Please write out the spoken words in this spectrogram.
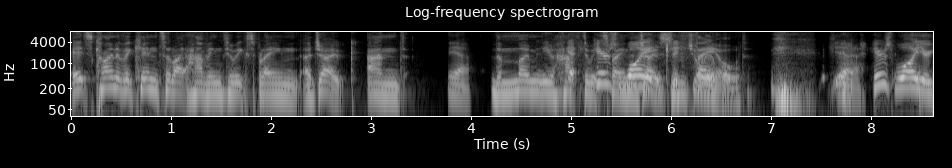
It's kind of akin to like having to explain a joke, and Yeah, the moment you have to explain the joke, you enjoyable. failed. Yeah, here's why you're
